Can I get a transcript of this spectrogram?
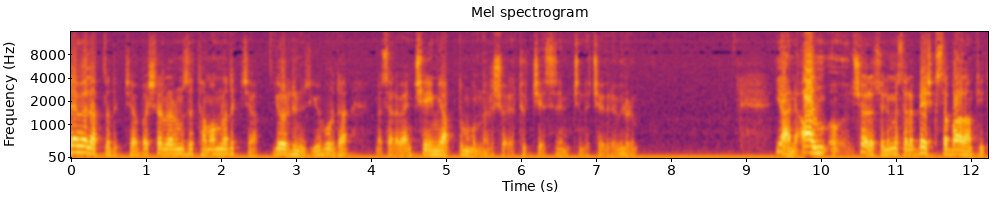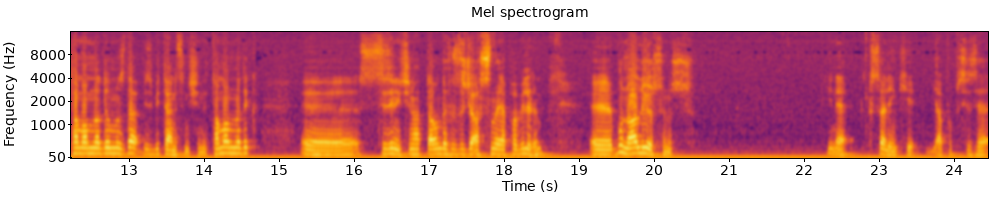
level atladıkça, başarılarımızı tamamladıkça gördüğünüz gibi burada mesela ben chain yaptım bunları. Şöyle Türkçe sizin için de çevirebilirim. Yani al şöyle söyleyeyim mesela 5 kısa bağlantıyı tamamladığımızda biz bir tanesini şimdi tamamladık. Ee, sizin için hatta onu da hızlıca aslında yapabilirim. Ee, bunu alıyorsunuz. Yine kısa linki yapıp size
